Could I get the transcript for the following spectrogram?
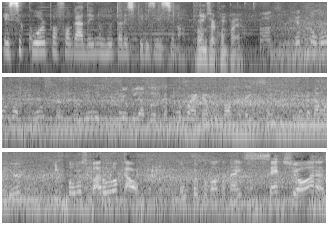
esse corpo afogado aí no Rio Tarespires, em Sinop. vamos acompanhar Nós retomamos as buscas, reunimos os mergulhadores aqui no quartel por volta das 5h30 da manhã e fomos para o local. Quando foi por volta das 7 horas,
